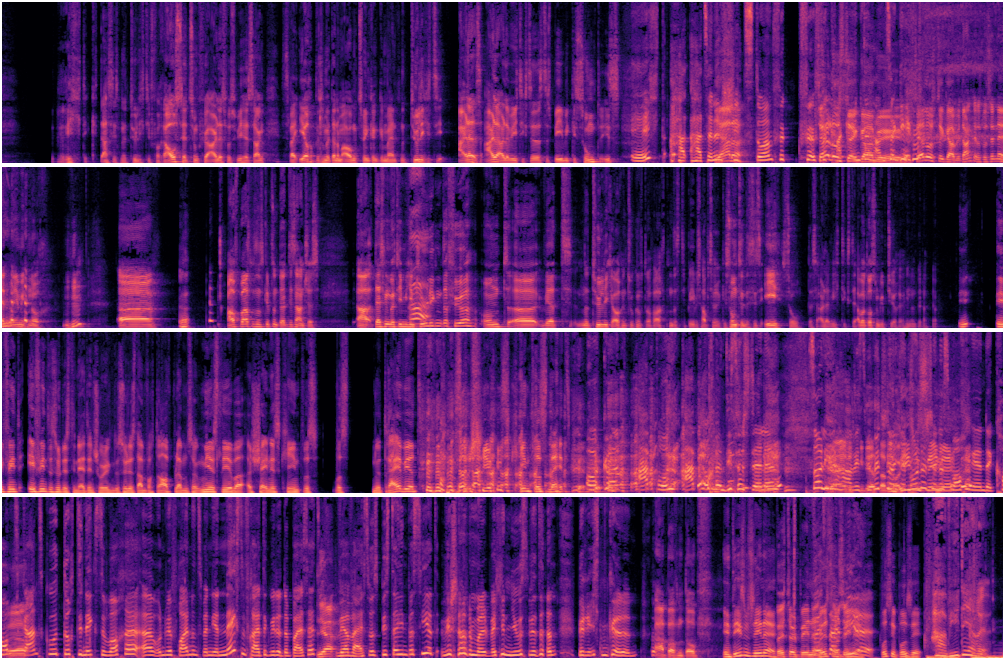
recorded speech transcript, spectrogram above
Richtig, das ist natürlich die Voraussetzung für alles, was wir hier sagen. Es war eher auch ein bisschen mit einem Augenzwinkern gemeint. Natürlich ist die aller, das aller, allerwichtigste, dass das Baby gesund ist. Echt? Hat es einen Ja, Shitstorm für, für, für Sehr lustig, Kackente? Hat's Gabi. Sehr lustig, Gabi. Danke, das war sehr nett. Nehme ich noch. Mhm. Äh, Aufpassen, sonst gibt es einen Dirty Sanchez. Äh, deswegen möchte ich mich entschuldigen dafür und äh, werde natürlich auch in Zukunft darauf achten, dass die Babys hauptsächlich gesund sind. Das ist eh so das Allerwichtigste. Aber trotzdem gibt es Schiere hin und wieder. Ja. Ich, ich finde, ich find, du solltest dich nicht entschuldigen. Du solltest einfach draufbleiben und sagen, mir ist lieber ein schönes Kind, was, was nur drei wird, ein schieres Kind, was nicht. Oh Gott, Abbruch, Abbruch an dieser Stelle. So, liebe Ja, Habis, wir wünschen euch ein wunderschönes Sinne. Wochenende. Kommt Ja. ganz gut durch die nächste Woche äh, und wir freuen uns, wenn ihr nächsten Freitag wieder dabei seid. Ja. Wer weiß, was bis dahin passiert. Wir schauen mal, welche News wir dann berichten können. Ab auf den Topf. In diesem Sinne. Böstalpine. Böstalpine. Bussi, Bussi. Havidere.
